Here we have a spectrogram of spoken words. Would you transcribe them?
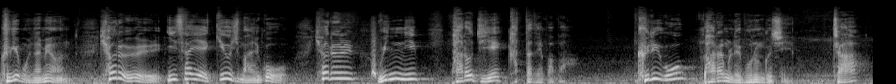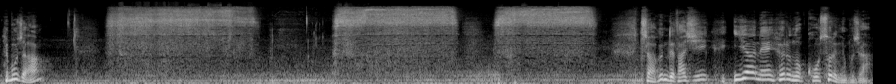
그게 뭐냐면 혀를 이 사이에 끼우지 말고 혀를 윗입 바로 뒤에 갖다 대봐봐. 그리고 바람을 내보는 거지. 자, 해보자. 자, 근데 다시 이 안에 혀를 넣고 소리 내보자.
